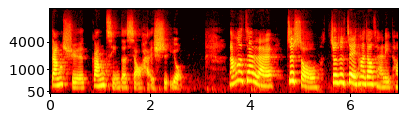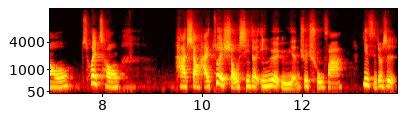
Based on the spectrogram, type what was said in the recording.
刚学钢琴的小孩使用，然后再来。这首就是这一套教材里头会从哈小孩最熟悉的音乐语言去出发，意思就是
